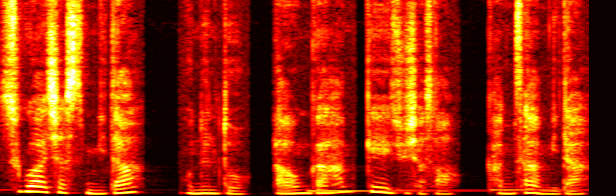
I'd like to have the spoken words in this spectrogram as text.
수고하셨습니다. 오늘도 라온과 함께 해주셔서 감사합니다.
